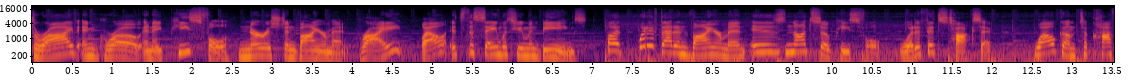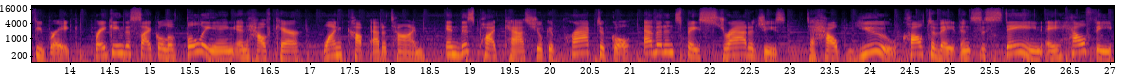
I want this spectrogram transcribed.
thrive and grow in a peaceful, nourished environment, right? Well, it's the same with human beings. But what if that environment is not so peaceful? What if it's toxic? Welcome to Coffee Break, breaking the cycle of bullying in healthcare one cup at a time. In this podcast, you'll get practical, evidence based strategies to help you cultivate and sustain a healthy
